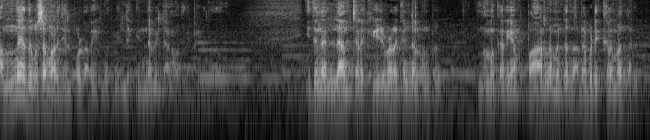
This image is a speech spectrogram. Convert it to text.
അന്നേ ദിവസമാണ് ചിലപ്പോൾ അറിയുന്നത് ബില്ല് ഇന്ന ബില്ലാണ് അവതരിപ്പിക്കുന്നത്. ഇതിനെല്ലാം ചില കീഴ്വഴക്കങ്ങളുണ്ട്. നമുക്കറിയാം പാർലമെന്റ് നടപടിക്രമങ്ങൾ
